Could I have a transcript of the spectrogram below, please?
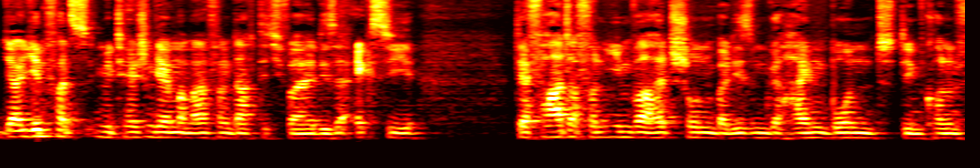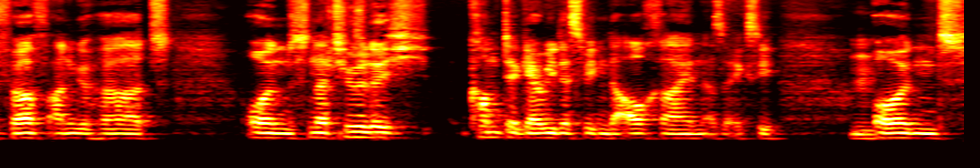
ja, jedenfalls Imitation Game am Anfang dachte ich, weil dieser Exi, der Vater von ihm war halt schon bei diesem Geheimbund, dem Colin Firth angehört. Und natürlich kommt der Gary deswegen da auch rein, also Exi. Und,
